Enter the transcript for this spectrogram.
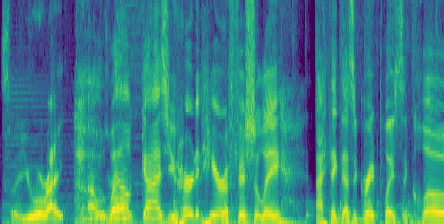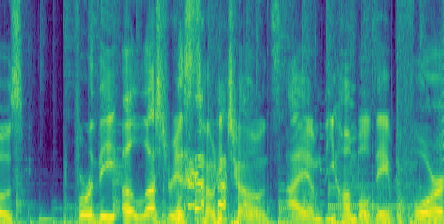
So you were right. I was well, wrong. guys. You heard it here officially. I think that's a great place to close. For the illustrious Tony Jones, I am the humble Dave DuFour.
